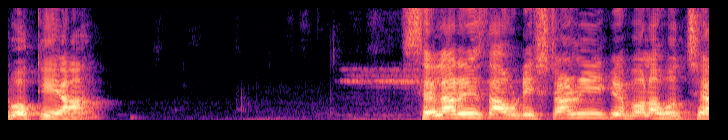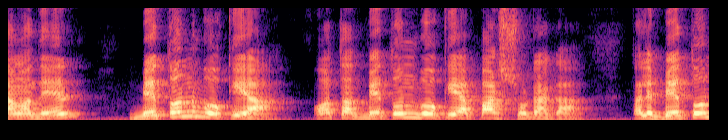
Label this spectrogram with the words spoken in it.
বকেয়া। স্যালারিস আউটস্ট্যান্ডিংকে বলা হচ্ছে আমাদের বেতন বকেয়া, অর্থাৎ বেতন বকেয়া পাঁচশো টাকা। তাহলে বেতন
